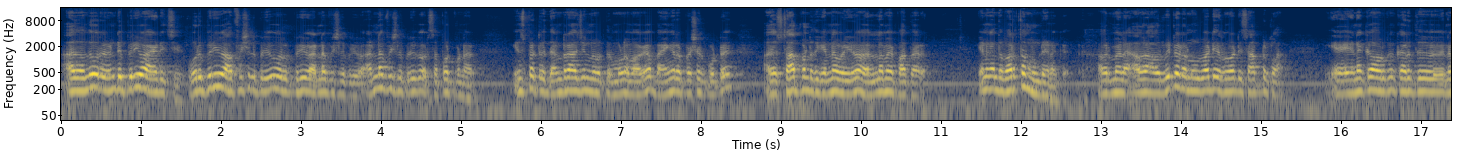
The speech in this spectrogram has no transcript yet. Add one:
அது வந்து ஒரு ரெண்டு பிரிவு ஆகிடுச்சு ஒரு பிரிவு அஃபிஷியல் பிரிவு ஒரு பிரிவு அன்அஃபிஷியல் பிரிவு. அன்அஃபிஷியல் பிரிவு அவர் சப்போர்ட் பண்ணார். இன்ஸ்பெக்டர் தன்ராஜன் ஒருத்தர் மூலமாக பயங்கர ப்ரெஷர் போட்டு அதை ஸ்டாப் பண்ணுறதுக்கு என்ன வழியோ அது எல்லாமே பார்த்தாரு. எனக்கு அந்த வருத்தம் உண்டு எனக்கு. அவர் மேலே அவர் அவர் வீட்டோட நூறு வாட்டி இரநூறு வாட்டி சாப்பிட்ருக்கலாம் எனக்கும் அவருக்கும் கருத்து என்ன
